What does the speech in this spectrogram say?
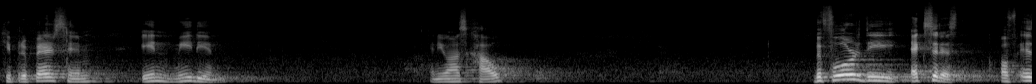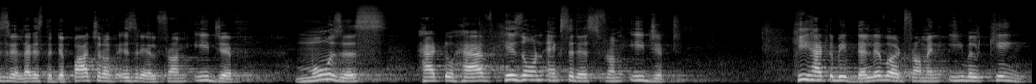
He prepares him in Midian. And you ask how? Before the exodus of Israel, that is the departure of Israel from Egypt, Moses had to have his own exodus from Egypt. He had to be delivered from an evil king.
